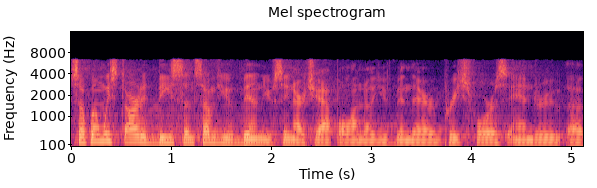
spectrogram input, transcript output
So when we started Beeson, some of you have been, you've seen our chapel. I know you've been there and preached for us, Andrew. Uh,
